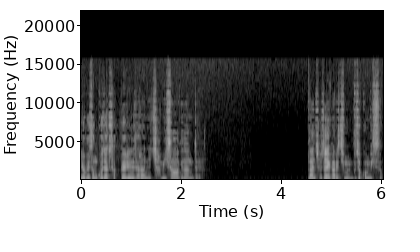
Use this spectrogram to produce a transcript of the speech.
여기선 고작 작별 인사라니 참 이상하긴 한데 난 처자의 가르침을 무조건 믿어.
